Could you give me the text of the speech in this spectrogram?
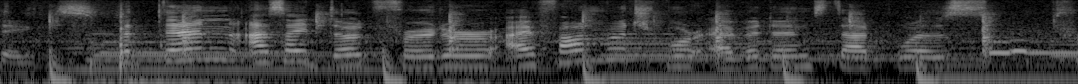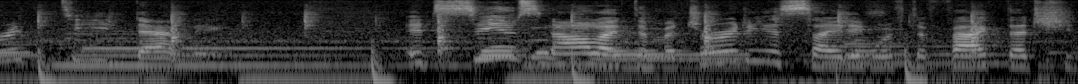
things. But then, as I dug further, I found much more evidence that was pretty damning. It seems now like the majority is siding with the fact that she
